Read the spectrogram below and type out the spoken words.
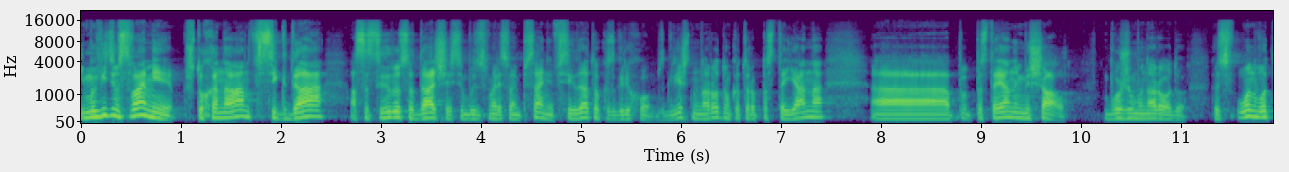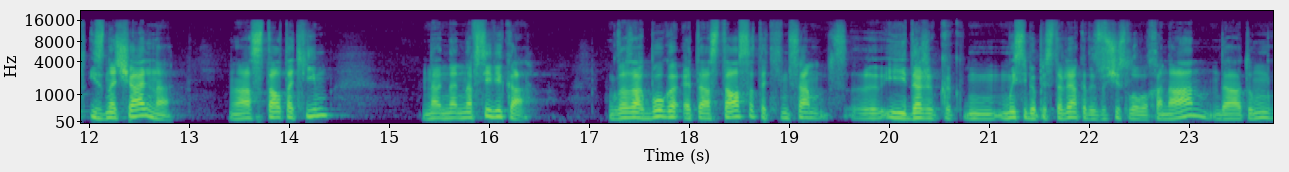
и мы видим с вами, что Ханаан всегда ассоциируется дальше, если мы будем смотреть с вами Писание, всегда только с грехом, с грешным народом, который постоянно, а, постоянно мешал Божьему народу. То есть он вот изначально стал таким на, на, на все века в глазах Бога это остался таким самым, э, и даже как мы себе представляем, когда звучит слово «ханаан», да, то мы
